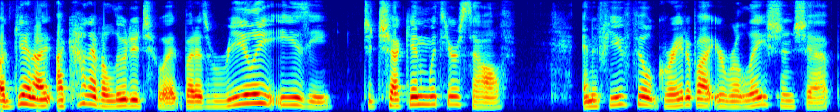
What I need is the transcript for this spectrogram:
again, I, I kind of alluded to it, but it's really easy to check in with yourself. And if you feel great about your relationship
